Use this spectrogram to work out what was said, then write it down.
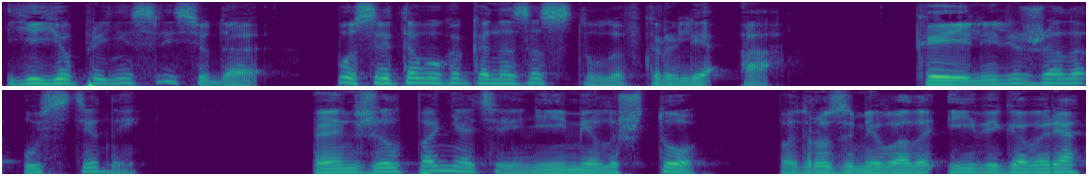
Ее принесли сюда после того, как она заснула в крыле А. Кейли лежала у стены. Энджел понятия не имела, что подразумевала Иви, говоря,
